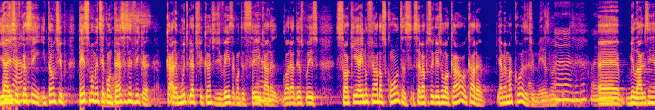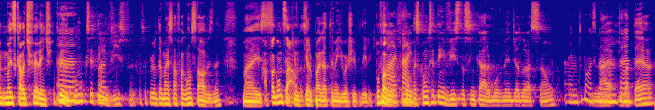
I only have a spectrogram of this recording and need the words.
e aí você fica assim. Então, tipo, tem esses momentos que acontecem e você fica. Cara, é muito gratificante de ver isso acontecer, e, cara, glória a Deus por isso. Só que aí no final das contas, você vai pra sua igreja local, cara, é a mesma coisa. É a tipo, mesma. É, a mesma coisa. é milagres em uma escala diferente. Pedro, como que você tem visto? Essa pergunta é mais Rafa Gonçalves, né? Mas. Rafa Gonçalves. é que eu quero pagar também de worship leader aqui. Por favor. Vai, faz. Mas como que você tem visto, assim, cara, o movimento de adoração Ai, é muito bom essa na pergunta. Inglaterra,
